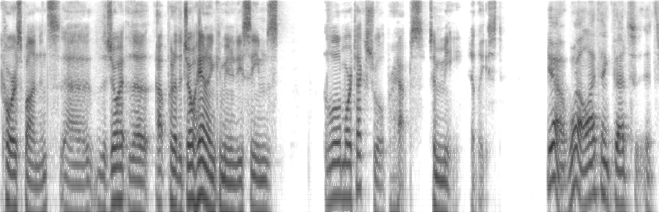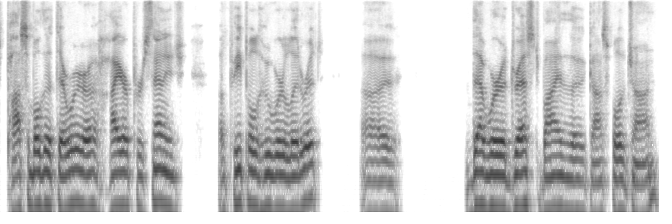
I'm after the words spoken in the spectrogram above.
correspondence, uh, the jo- the output of the Johannine community seems a little more textual, perhaps to me, at least. Yeah, well, I think that's it's possible that there were a higher percentage of people who were literate uh, that were addressed by the Gospel of John.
